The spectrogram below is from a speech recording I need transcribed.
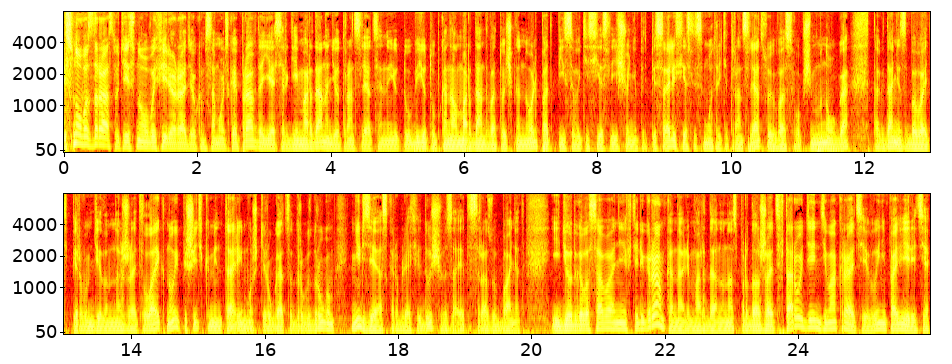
И снова здравствуйте, и снова в эфире радио «Комсомольская правда». Я Сергей Мордан, идет трансляция на Ютубе, Ютуб-канал Мордан 2.0. Подписывайтесь, если еще не подписались. Если смотрите трансляцию, вас, в общем, много, тогда не забывайте первым делом нажать лайк, ну и пишите комментарии, можете ругаться друг с другом. Нельзя оскорблять ведущего, за это сразу банят. Идет голосование в телеграм-канале Мордан. У нас продолжается второй день демократии, вы не поверите.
